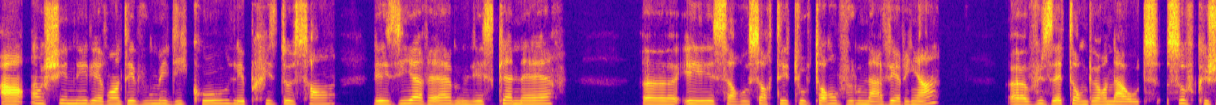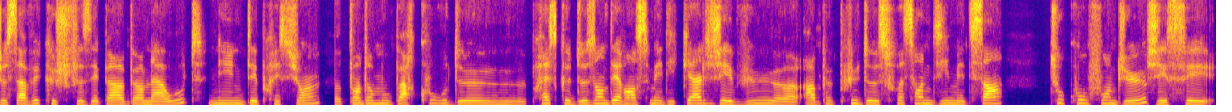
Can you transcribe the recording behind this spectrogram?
à enchaîner les rendez-vous médicaux, les prises de sang, les IRM, les scanners, euh, et ça ressortait tout le temps, vous n'avez rien, euh, vous êtes en burn-out. Sauf que je savais que je faisais pas un burn-out ni une dépression. Euh, pendant mon parcours de presque deux ans d'errance médicale, j'ai vu un peu plus de 70 médecins tout confondu. J'ai fait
